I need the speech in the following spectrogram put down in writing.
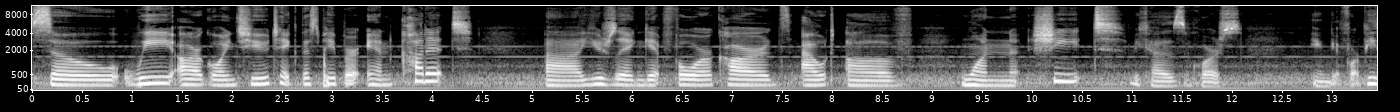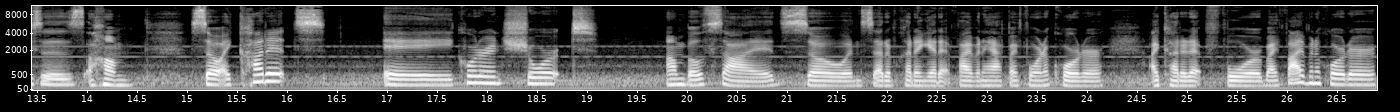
So we are going to take this paper and cut it. Uh, usually I can get four cards out of one sheet because, of course, you can get four pieces. Um, so I cut it a quarter inch short on both sides. So instead of cutting it at five and a half by four and a quarter, I cut it at four by five and a quarter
